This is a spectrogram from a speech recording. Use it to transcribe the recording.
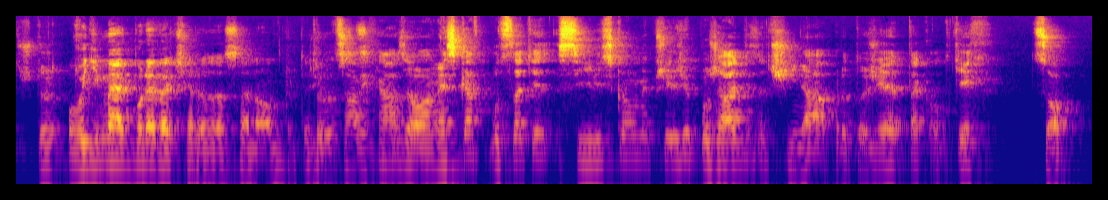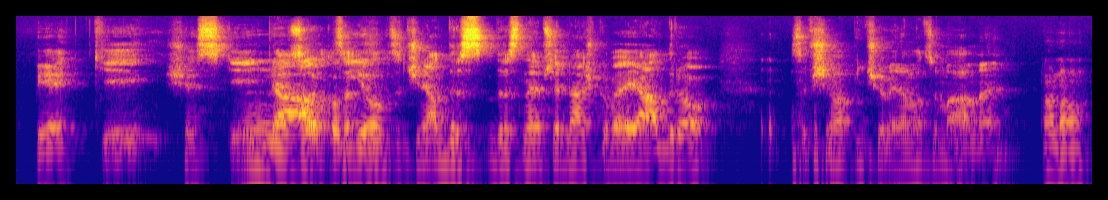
Což to, Uvidíme, jak bude večer zase, no, protože... to docela vycházelo. Ale dneska v podstatě sílisko mi přijde, že pořádně začíná, protože tak od těch, co, pěti, šesti, Mm, dál za, začíná drs, drsné přednáškové jádro se všema píčovinama, co máme. Ano.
